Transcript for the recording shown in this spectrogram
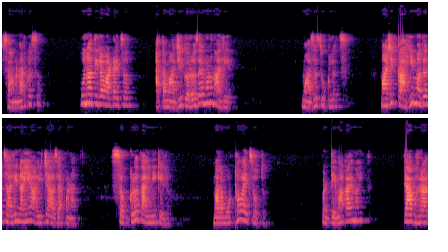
सांगणार कसं? पुन्हा तिला वाटायचं आता माझी गरज आहे म्हणून आलीये. माझं चुकलंच. माझी काही मदत झाली नाहीये आईच्या आजारपणात. सगळं ताईने केलं. मला मोठं व्हायचं होतं. पण तेव्हा काय माहीत? त्या भरात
